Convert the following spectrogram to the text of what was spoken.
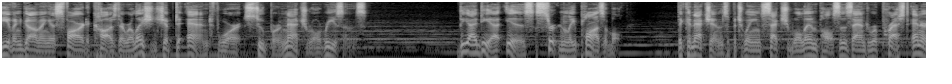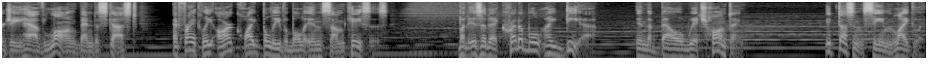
even going as far to cause their relationship to end for supernatural reasons. The idea is certainly plausible. The connections between sexual impulses and repressed energy have long been discussed and frankly are quite believable in some cases. But is it a credible idea in the Bell Witch haunting? It doesn't seem likely.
